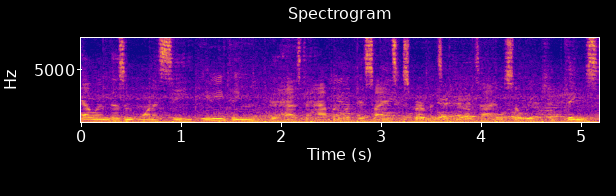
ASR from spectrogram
Ellen doesn't want to see anything that has to happen with the science experiments ahead of time, so we keep things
